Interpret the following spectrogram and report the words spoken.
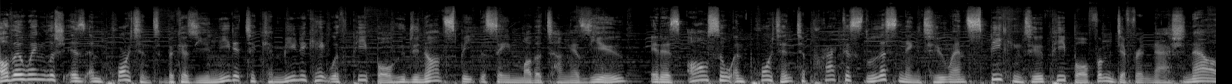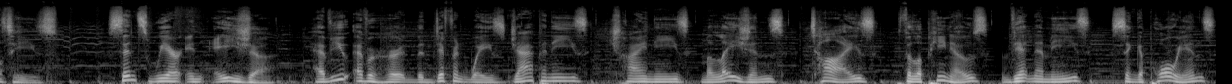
Although English is important because you need it to communicate with people who do not speak the same mother tongue as you, it is also important to practice listening to and speaking to people from different nationalities. Since we are in Asia, have you ever heard the different ways Japanese, Chinese, Malaysians, Thais, Filipinos, Vietnamese, Singaporeans,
